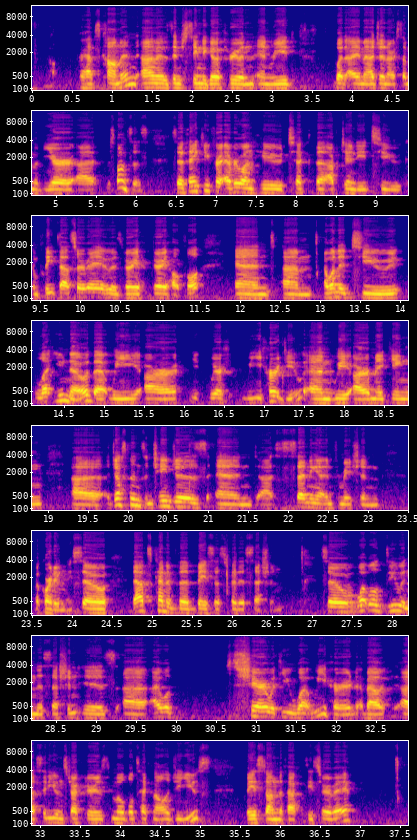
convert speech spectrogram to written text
perhaps common. Um, it was interesting to go through and, and, read what I imagine are some of your uh, responses. So thank you for everyone who took the opportunity to complete that survey. It was very, very helpful. And um, I wanted to let you know that we are we're, we heard you and we are making uh, adjustments and changes and uh, sending out information accordingly. So that's kind of the basis for this session. So what we'll do in this session is uh, I will share with you what we heard about uh, CityU instructors' mobile technology use based on the faculty survey.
